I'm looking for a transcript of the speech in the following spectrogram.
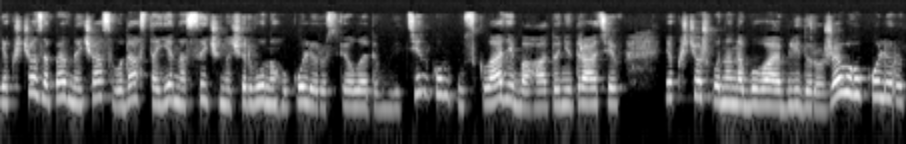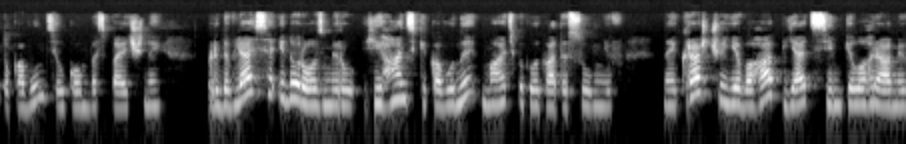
Якщо за певний час вода стає насичено червоного кольору з фіолетовим відтінком, у складі багато нітратів. Якщо ж вона набуває блідо-рожевого кольору, то кавун цілком безпечний. Придивляйся і до розміру. Гігантські кавуни мають викликати сумнів. Найкращою є вага 5-7 кг.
